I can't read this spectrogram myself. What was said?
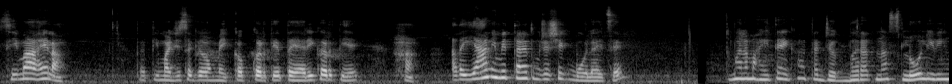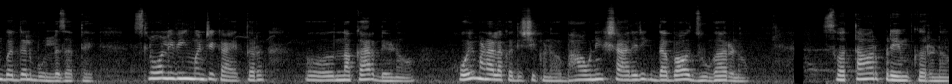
सीमा आहे ना तर ती माझी सगळं मेकअप करते तयारी करते. हां. आता या निमित्ताने तुमच्याशी एक बोलायचं आहे तुम्हाला माहीत आहे का? आता जगभरात ना स्लो लिव्हिंगबद्दल बोललं जातं आहे स्लो लिव्हिंग म्हणजे काय? तर नकार देणं होय म्हणाला कधी शिकणं भावनिक शारीरिक दबाव झुगारणं स्वतःवर प्रेम करणं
